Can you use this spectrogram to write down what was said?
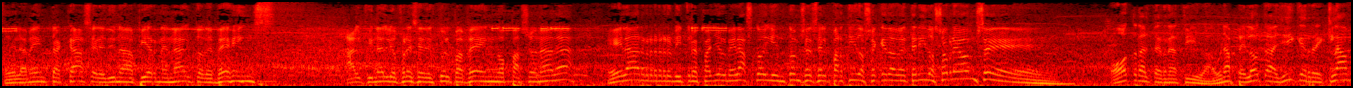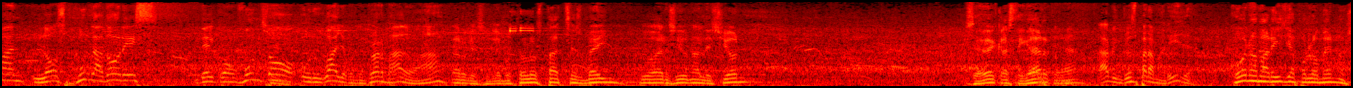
Se lamenta Cáceres de una pierna en alto de Baines. Al final le ofrece disculpas Ben, no pasó nada. El árbitro español Velasco y entonces el partido se queda detenido sobre 11. Otra alternativa, una pelota allí que reclaman los jugadores del conjunto uruguayo, porque entró armado, ¿ah? Claro que sí, le mostró los taches Bain, pudo haber sido una lesión. Se debe castigar con, Claro, incluso para amarilla. con amarilla por lo menos.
